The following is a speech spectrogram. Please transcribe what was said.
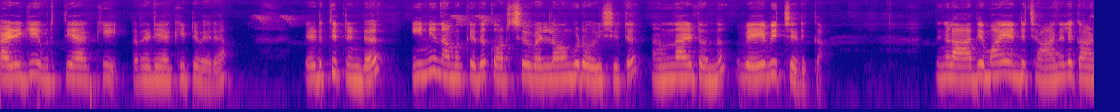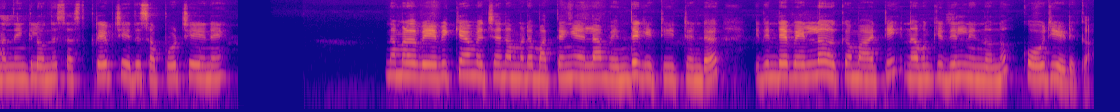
കഴുകി വൃത്തിയാക്കി റെഡിയാക്കിയിട്ട് വരാം. എടുത്തിട്ടുണ്ട്. ഇനി നമുക്കിത് കുറച്ച് വെള്ളവും കൂടെ ഒഴിച്ചിട്ട് നന്നായിട്ടൊന്ന് വേവിച്ചെടുക്കാം. നിങ്ങൾ ആദ്യമായി എന്റെ ചാനൽ കാണുന്നെങ്കിൽ ഒന്ന് സബ്സ്ക്രൈബ് ചെയ്ത് സപ്പോർട്ട് ചെയ്യണേ. നമ്മൾ വേവിക്കാൻ വെച്ച നമ്മുടെ മത്തങ്ങയെല്ലാം വെന്ത് കിട്ടിയിട്ടുണ്ട്. ഇതിന്റെ വെള്ളമൊക്കെ മാറ്റി നമുക്കിതിൽ നിന്നൊന്ന് കോരിയെടുക്കാം.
